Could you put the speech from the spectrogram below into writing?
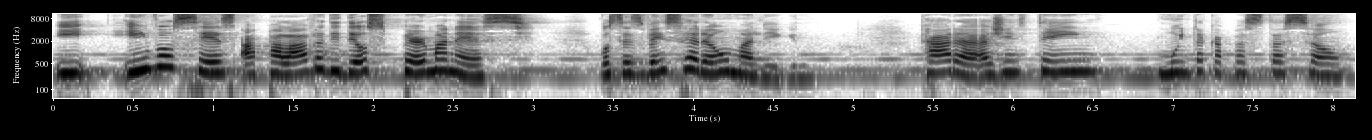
e em vocês a palavra de Deus permanece. Vocês vencerão o maligno. Cara, a gente tem muita capacitação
